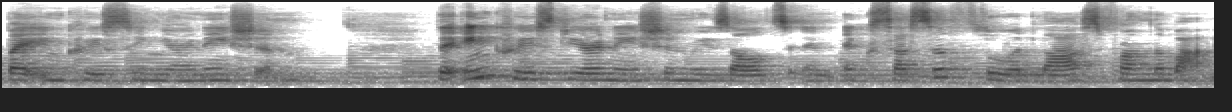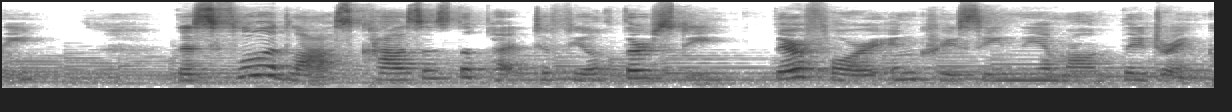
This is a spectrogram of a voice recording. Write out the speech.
by increasing urination. The increased urination results in excessive fluid loss from the body. This fluid loss causes the pet to feel thirsty, therefore increasing the amount they drink.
